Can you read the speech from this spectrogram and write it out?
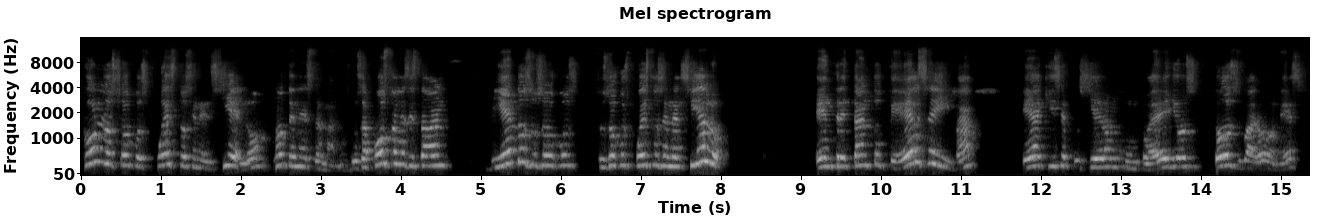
con los ojos puestos en el cielo, noten esto hermanos, los apóstoles estaban viendo sus ojos, sus ojos puestos en el cielo. Entre tanto que él se iba, He aquí se pusieron junto a ellos dos varones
